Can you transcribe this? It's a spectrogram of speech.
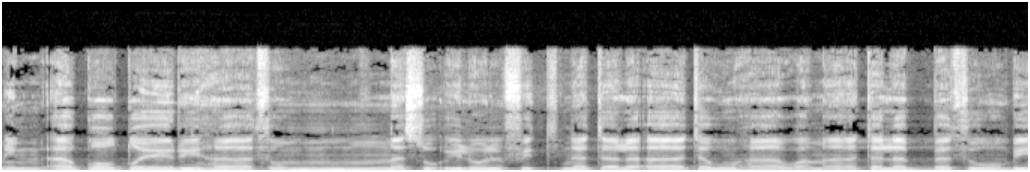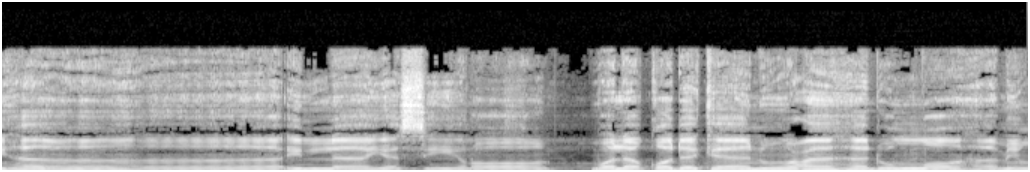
من أقطيرها ثم سئلوا الفتنة لآتوها وما تلبثوا بها إلا يسيرا. ولقد كانوا عاهدوا الله من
